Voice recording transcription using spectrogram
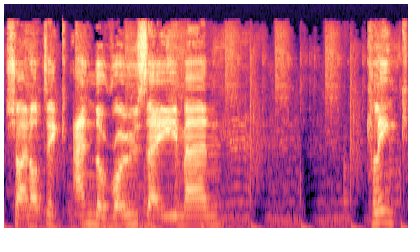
shine optic, and the rose man. Klink,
